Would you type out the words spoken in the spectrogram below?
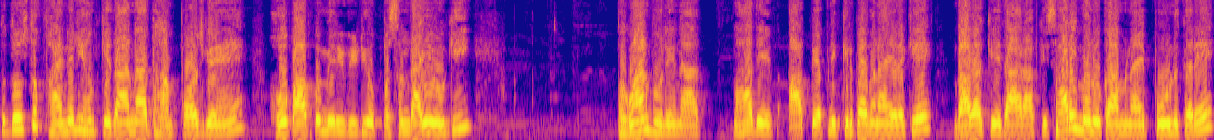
तो दोस्तों फाइनली हम केदारनाथ धाम पहुँच गए हैं। होप आपको मेरी वीडियो पसंद आई होगी। भगवान भोलेनाथ, महादेव, आप पे अपनी कृपा बनाए रखे। बाबा केदार आपकी सारी मनोकामनाएँ पूर्ण करे।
